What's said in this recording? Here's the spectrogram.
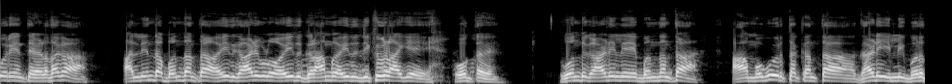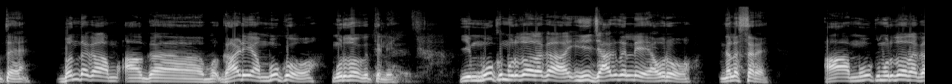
ಊರಿ ಅಂತ ಹೇಳಿದಾಗ ಅಲ್ಲಿಂದ ಬಂದಂಥ ಐದು ಗಾಡಿಗಳು, ಐದು ಗ್ರಾಮ, ಐದು ದಿಕ್ಕುಗಳಾಗಿ ಹೋಗ್ತವೆ. ಒಂದು ಗಾಡೀಲಿ ಬಂದಂಥ ಆ ಮಗು ಇರ್ತಕ್ಕಂಥ ಗಾಡಿ ಇಲ್ಲಿಗೆ ಬರುತ್ತೆ. ಬಂದಾಗ ಆ ಗಾಡಿಯ ಮೂಕು ಮುರಿದೋಗುತ್ತೆ ಇಲ್ಲಿ ಈ ಮೂಕು ಮುರಿದೋದಾಗ ಈ ಜಾಗದಲ್ಲಿ ಅವರು ನೆಲೆಸ್ತಾರೆ. ಆ ಮೂಕು ಮುರಿದೋದಾಗ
